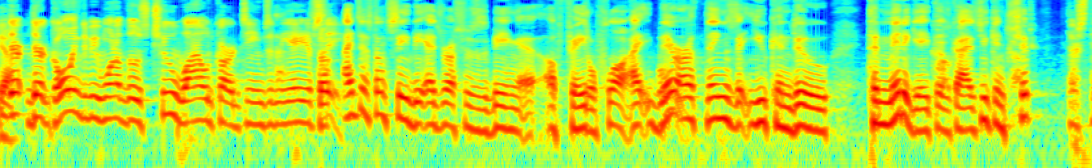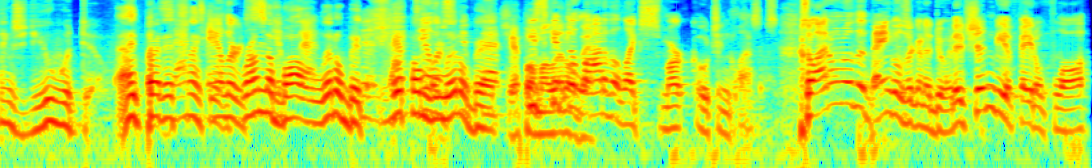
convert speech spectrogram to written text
yeah. they're they're going to be one of those two wild card teams in the AFC. So I just don't see the edge rushers as being a, a fatal flaw. I, there are things that you can do to mitigate those guys. You can chip there's things you would do. I, but, but, it's Zach like Taylor run the ball that. a little bit, yeah, chip them a little bit. Chip he skipped a, a lot of the like smart coaching classes. So I don't know the Bengals are going to do it. It shouldn't be a fatal flaw.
